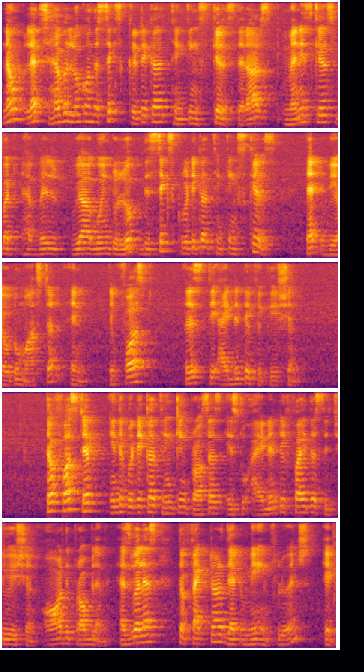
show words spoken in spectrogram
Now let's have a look on the six critical thinking skills. There are many skills but will we are going to look the six critical thinking skills that we have to master in. The first is the identification the first step in the critical thinking process is to identify the situation or the problem as well as the factor that may influence it.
